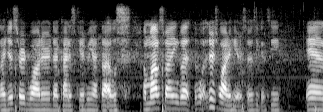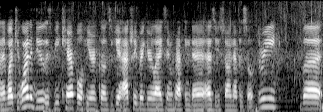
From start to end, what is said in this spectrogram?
I just heard water that kind of scared me I thought it was a mob spawning but there's water here so as you can see and what you want to do is be careful here because you can actually break your legs in crafting dead as you saw in episode 3 but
